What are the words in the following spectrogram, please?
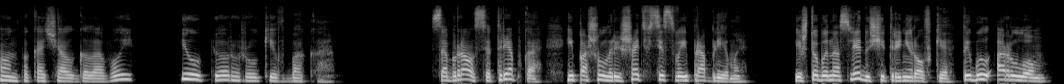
Он покачал головой и упер руки в бока. Собрался, тряпка, и пошел решать все свои проблемы. И чтобы на следующей тренировке ты был орлом,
